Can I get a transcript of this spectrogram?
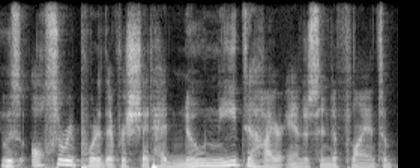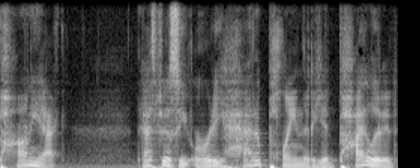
It was also reported that Frechette had no need to hire Anderson to fly into Pontiac. That's because he already had a plane that he had piloted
